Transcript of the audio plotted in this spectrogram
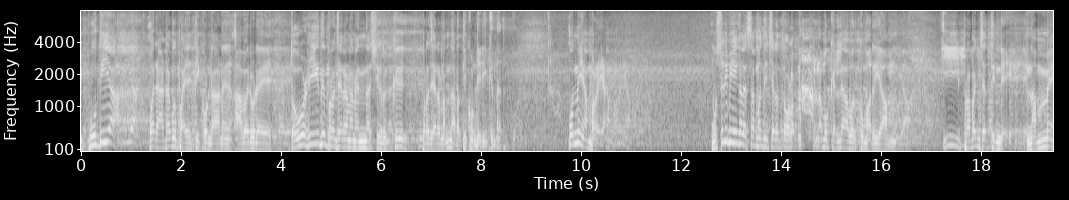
പുതിയ ഒരടവ് പയറ്റിക്കൊണ്ടാണ് അവരുടെ തൗഹീദ് പ്രചരണം എന്ന ഷിർക്ക് പ്രചരണം നടത്തിക്കൊണ്ടിരിക്കുന്നത്. ഒന്ന് ഞാൻ പറയാം. മുസ്ലിമീങ്ങളെ സംബന്ധിച്ചിടത്തോളം നമുക്കെല്ലാവർക്കും അറിയാം ഈ പ്രപഞ്ചത്തിന്റെ നമ്മെ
